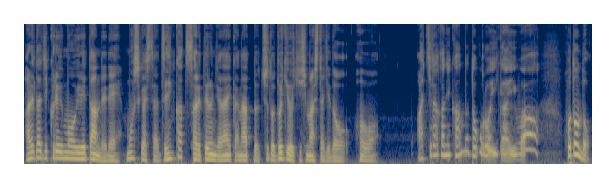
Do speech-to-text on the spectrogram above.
あれだけクレームを入れたんでねもしかしたら全カットされてるんじゃないかなとちょっとドキドキしましたけど明らかに噛んだところ以外はほとんど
